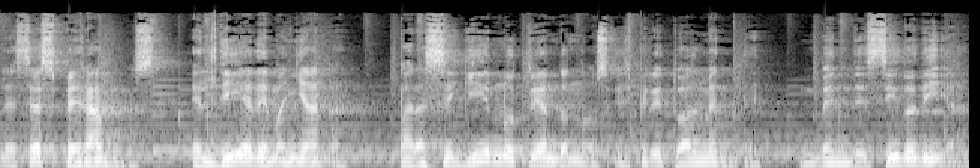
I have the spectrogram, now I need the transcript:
Les esperamos el día de mañana para seguir nutriéndonos espiritualmente. Bendecido día.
